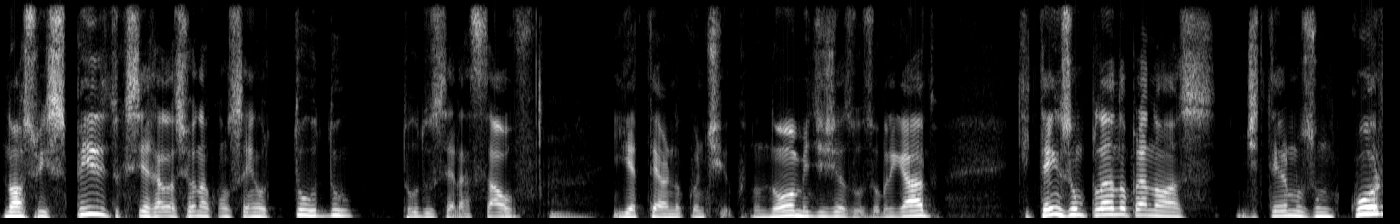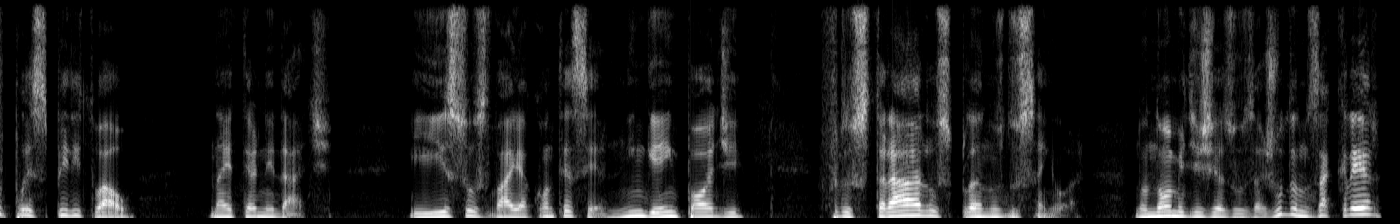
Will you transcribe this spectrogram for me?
nosso espírito que se relaciona com o Senhor, tudo, tudo será salvo hum. e eterno contigo. No nome de Jesus. Obrigado que tens um plano para nós de termos um corpo espiritual na eternidade. E isso vai acontecer. Ninguém pode frustrar os planos do Senhor. No nome de Jesus, ajuda-nos a crer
